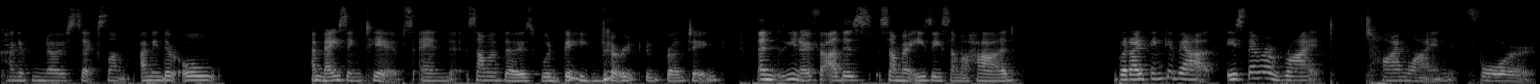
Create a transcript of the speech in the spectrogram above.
kind of no sex slump, I mean, they're all amazing tips, and some of those would be very confronting. And, you know, for others, some are easy, some are hard. But I think about is there a right timeline for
